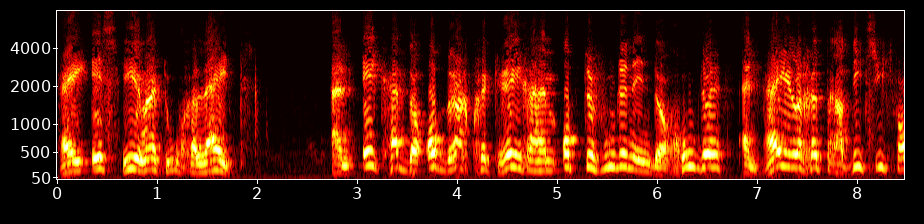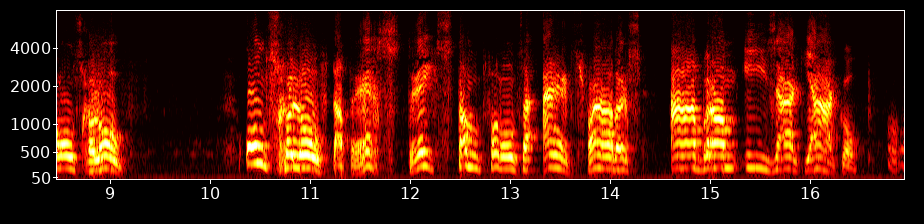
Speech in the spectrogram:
Hij is hier naartoe geleid. En ik heb de opdracht gekregen hem op te voeden in de goede en heilige tradities van ons geloof. Ons geloof dat rechtstreeks stamt van onze aartsvaders Abraham, Isaac, Jacob. Oh,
